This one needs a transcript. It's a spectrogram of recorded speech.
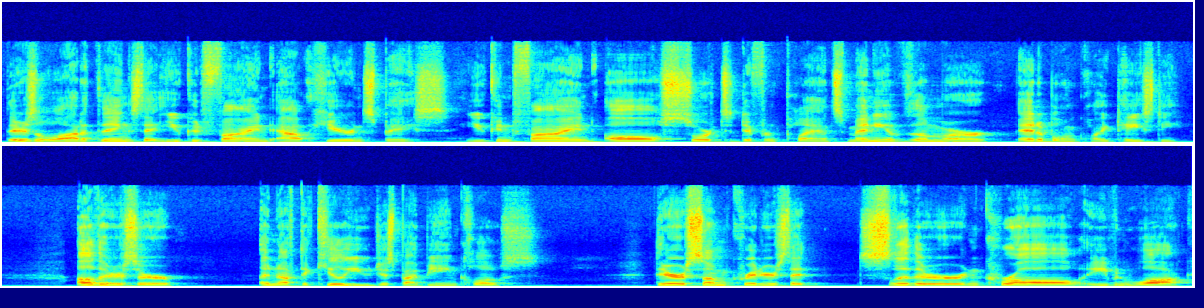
there's a lot of things that you could find out here in space. You can find all sorts of different plants. Many of them are edible and quite tasty. Others are enough to kill you just by being close. There are some critters that slither and crawl, even walk,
